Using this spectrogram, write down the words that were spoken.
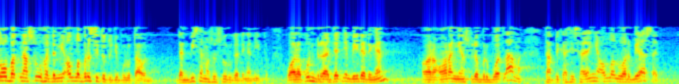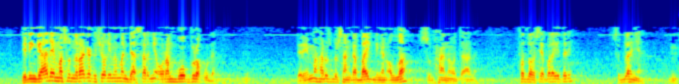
tobat nasuha demi Allah bersih itu 70 tahun dan bisa masuk surga dengan itu. Walaupun derajatnya beda dengan orang-orang yang sudah berbuat lama, tapi kasih sayangnya Allah luar biasa. Jadi nggak ada yang masuk neraka kecuali memang dasarnya orang bobrok udah. Jadi memang harus bersangka baik dengan Allah Subhanahu wa taala. Fadl siapa lagi tadi? Sebelahnya. Hmm.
